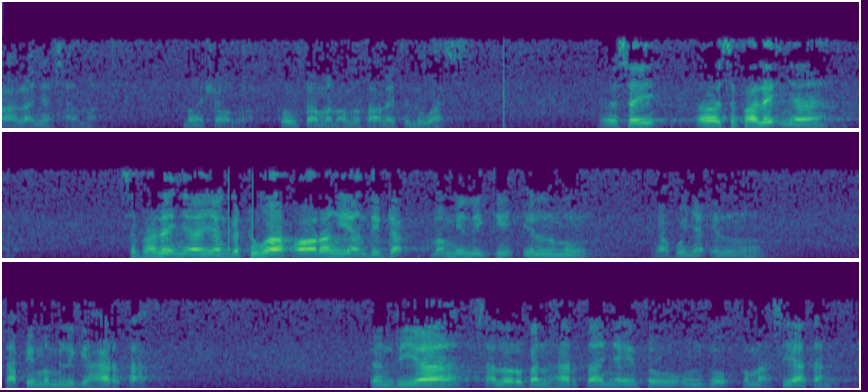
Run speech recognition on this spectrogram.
pahalanya sama. Masya Allah, keutamaan Allah Taala itu luas. Eh, saya eh, sebaliknya, sebaliknya yang kedua orang yang tidak memiliki ilmu, nggak punya ilmu, tapi memiliki harta, dan dia salurkan hartanya itu untuk kemaksiatan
